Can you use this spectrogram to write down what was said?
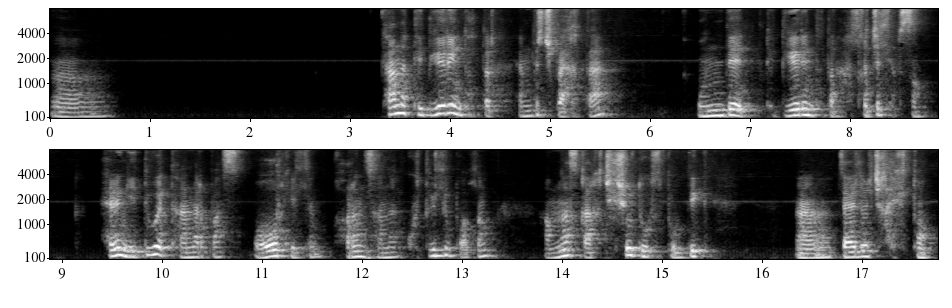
Аа та нар тэдгэрийн дотор амьдарч байхдаа үнэндээ тэдгэрийн дотор алхаж л явсан. Харин эдгээр та нар бас уур хилэн, хорон санаа, гүтгэлэг болон амнаас гарах чигшүү төгс бүгдийг зайлуулж хаягтун.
